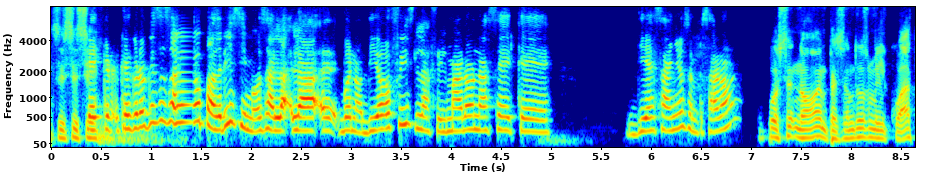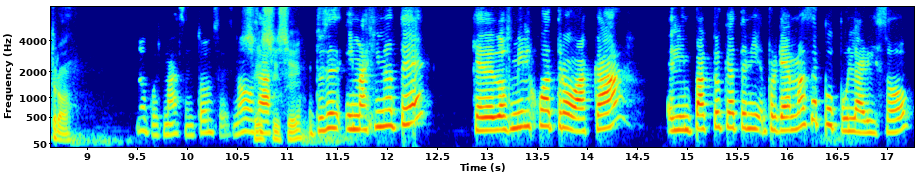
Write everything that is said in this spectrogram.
sí, sí, sí. Que, que creo que eso es algo padrísimo. O sea, la, la, eh, bueno, The Office la filmaron hace que 10 años empezaron. Pues eh, no, empezó en 2004. No, pues más entonces, ¿no? O Sí, sea, sí, sí. entonces, imagínate que de 2004 acá, el impacto que ha tenido, porque además se popularizó,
